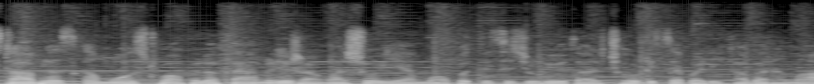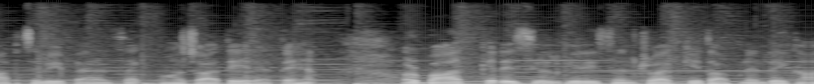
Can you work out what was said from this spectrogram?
Star Plus का most popular family drama show या मोहब्बती से जुड़ी उतार छोटी से बड़ी खबर हम आप सभी फैंस तक पहुंचाते ही रहते हैं और बात करें सीरियल के रिसेंट ट्रैक की तो आपने देखा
